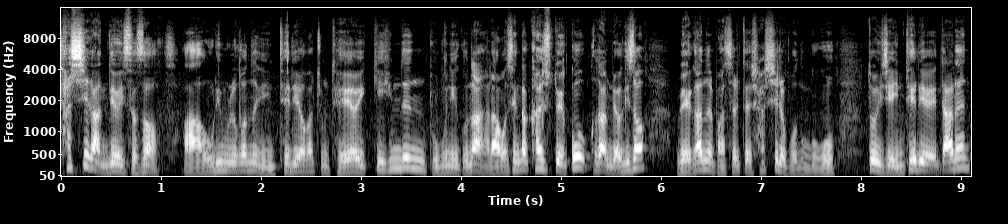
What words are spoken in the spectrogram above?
샤시가 안 되어 있어서 아 우리 물건은 인테리어가 좀 되어 있기 힘든 부분이구나 라고 생각할 수도 있고 그 다음 여기서 외관을 봤을 때 샤시를 보는 거고 또 이제 인테리어에 따른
